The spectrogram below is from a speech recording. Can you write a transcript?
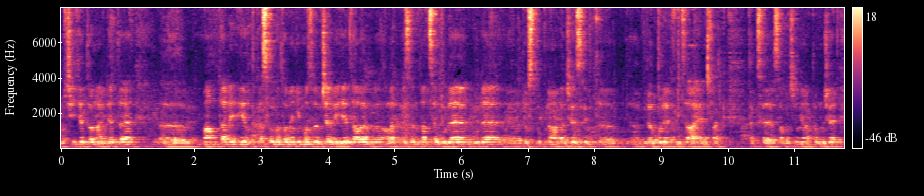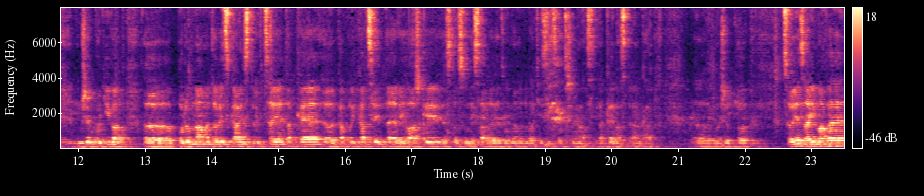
určitě to najdete. Mám tady i odkaz, ono to není moc dobře vidět, ale, ale prezentace bude, bude dostupná, takže si kdo bude mít zájem, tak tak se samozřejmě na to může, může podívat. Eh, podobná metodická instrukce je také eh, k aplikaci té vyhlášky 189 2013, také na stránkách eh, MŽP. Co je zajímavé,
